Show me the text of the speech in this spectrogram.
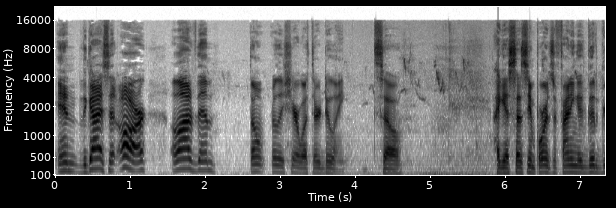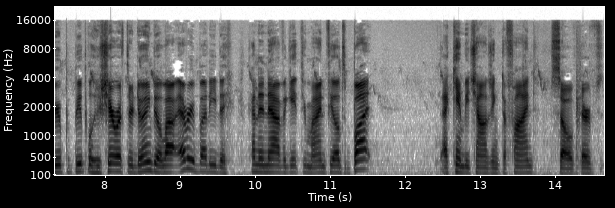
and the guys that are, a lot of them don't really share what they're doing. So I guess that's the importance of finding a good group of people who share what they're doing to allow everybody to kind of navigate through minefields. But that can be challenging to find. So there's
